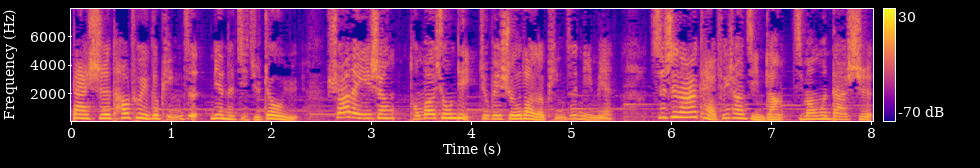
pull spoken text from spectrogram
大师掏出一个瓶子，念了几句咒语，唰的一声，同胞兄弟就被收到了瓶子里面。此时的阿凯非常紧张，急忙问大师：“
